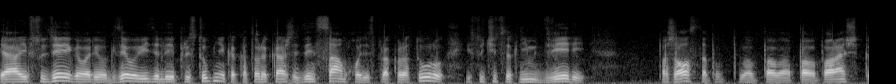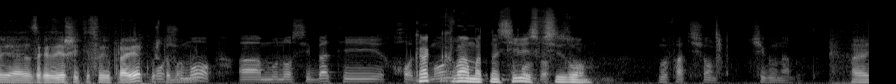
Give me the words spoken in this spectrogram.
Я и в суде говорил, где вы видели преступника, который каждый день сам ходит в прокуратуру и стучится к ним в двери. Пожалуйста, пораньше завершите свою проверку, чтобы мы... Как к вам относились в СИЗО? Э,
